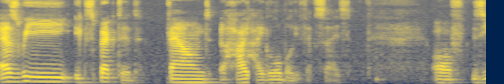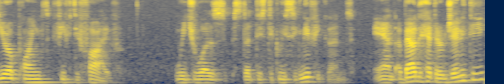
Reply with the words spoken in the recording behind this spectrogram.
As we expected, found a high, high global effect size of 0.55, which was statistically significant. And about the heterogeneity,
